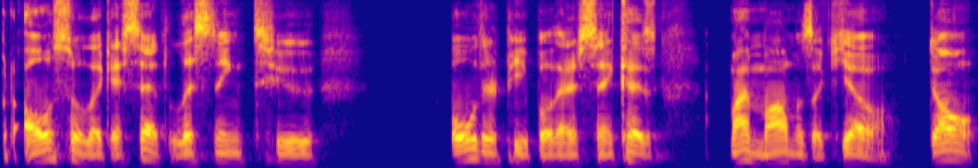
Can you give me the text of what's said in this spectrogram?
But also, like I said, listening to older people that are saying, because my mom was like, "Yo, don't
